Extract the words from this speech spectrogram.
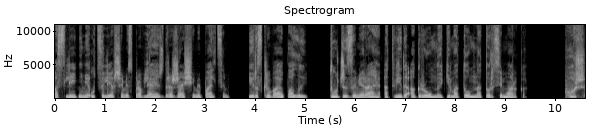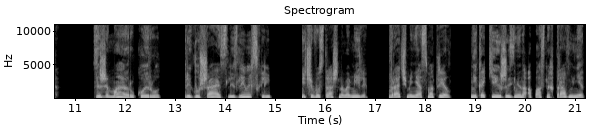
Последними уцелевшими справляюсь дрожащими пальцами и раскрываю полы, тут же замирая от вида огромных гематом на торсе Марка. Боже! Зажимаю рукой рот, приглушая слезливый всхлип. Ничего страшного, Миле. Врач меня осмотрел. Никаких жизненно опасных травм нет.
